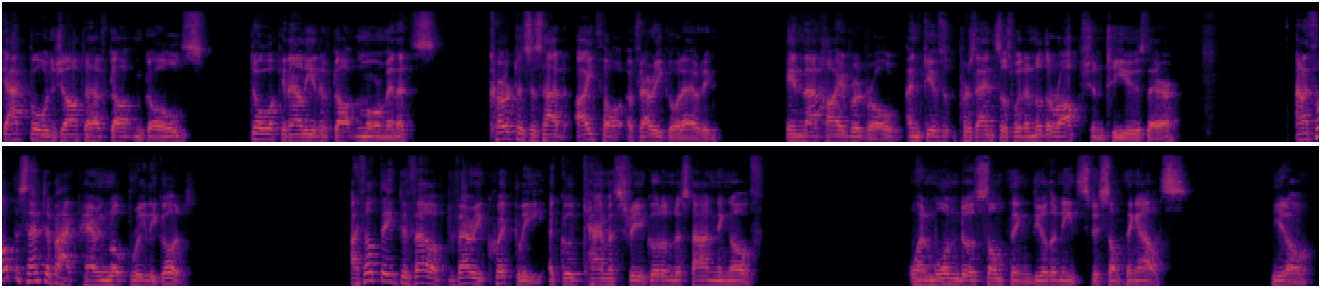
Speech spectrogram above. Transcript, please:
Gakpo and Jota have gotten goals. Doak and Elliott have gotten more minutes. Curtis has had, I thought, a very good outing in that hybrid role and gives presents us with another option to use there. And I thought the centre back pairing looked really good. I thought they developed very quickly a good chemistry, a good understanding of when one does something, the other needs to do something else. You know,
